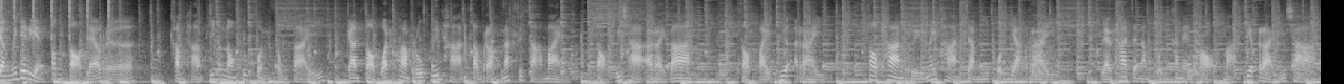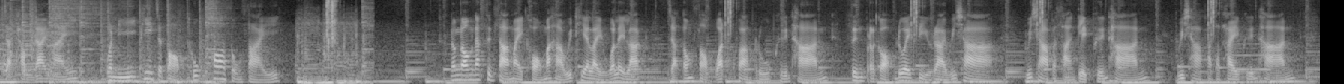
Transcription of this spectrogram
ยังไม่ได้เรียนต้องสอบแล้วเหรอคำถามที่น้องๆทุกคนสงสัย การสอบวัดความรู้พื้นฐานสำหรับนักศึกษาใหม่ สอบวิชาอะไรบ้าง สอบไปเพื่ออะไร สอบผ่านหรือไม่ผ่านจะมีผลอย่างไร แล้วถ้าจะนำผลคะแนนสอบมาเทียบรายวิชาจะทำได้ไหม วันนี้พี่จะตอบทุกข้อสงสัย น้องๆนักศึกษาใหม่ของมหาวิทยาลัยวลัยลักษณ์จะต้องสอบวัดความรู้พื้นฐาน ซึ่งประกอบด้วย 4 รายวิชา วิชาภาษาอังกฤษพื้นฐาน วิชาภาษาไทยพื้นฐาน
